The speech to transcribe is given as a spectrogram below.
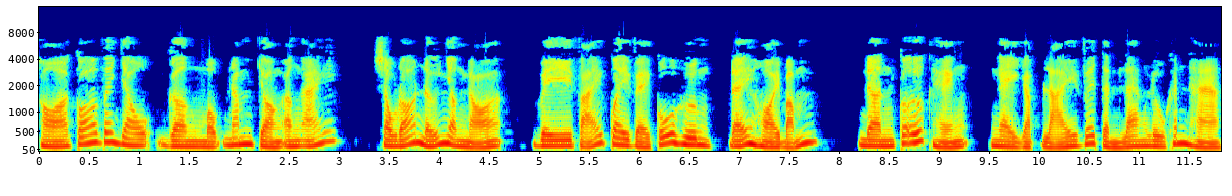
Họ có với nhau gần một năm tròn ân ái, sau đó nữ nhân nọ vì phải quay về cố hương để hồi bẩm nên có ước hẹn ngày gặp lại với tình lang Lưu Khánh Hà.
